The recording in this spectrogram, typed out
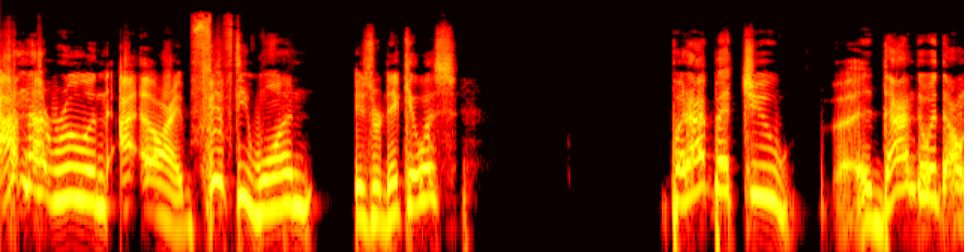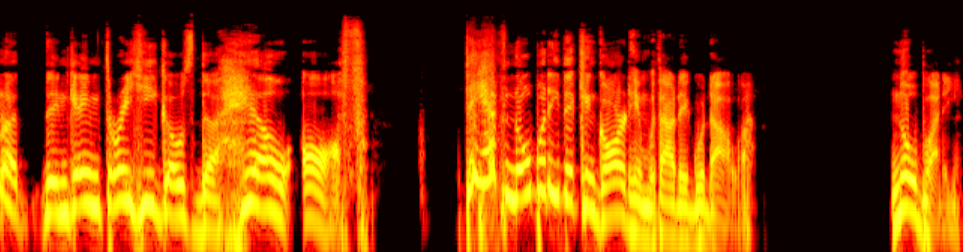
I'm not ruling. I, all right, 51 is ridiculous, but I bet you uh, a donut in game three he goes the hell off. They have nobody that can guard him without Iguodala. Nobody.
